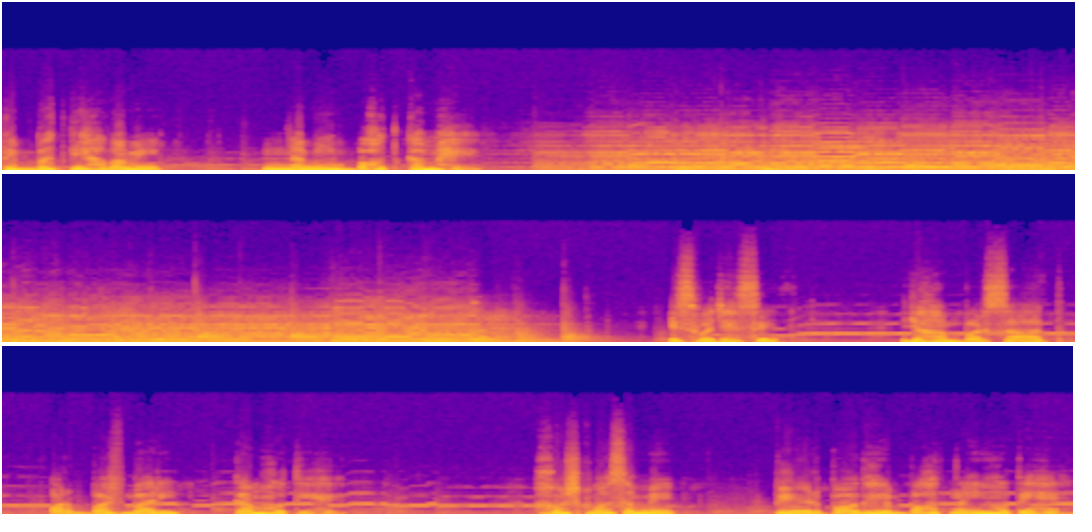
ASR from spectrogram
तिब्बत की हवा में नमी बहुत कम है। इस वजह से यहाँ बरसात और बर्फबारी कम होती है। खुश्क मौसम में पेड़ पौधे बहुत नहीं होते हैं।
